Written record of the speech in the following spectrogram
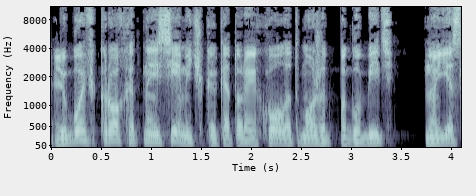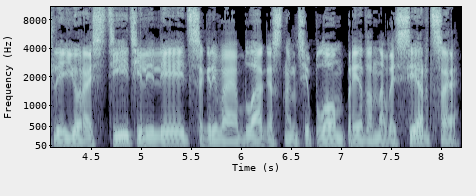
Любовь — крохотное семечко, которое холод может погубить, но если ее растить или леять, согревая благостным теплом преданного сердца...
